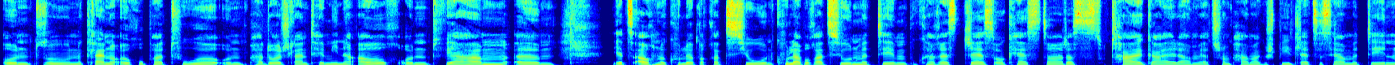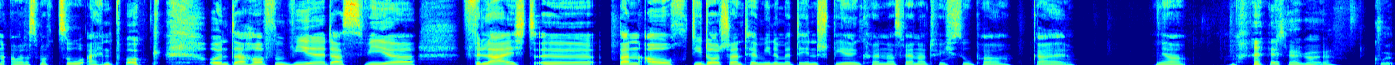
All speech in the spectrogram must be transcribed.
Und so eine kleine Europatour und ein paar Deutschland-Termine auch. Und wir haben ähm, jetzt auch eine Kollaboration, Kollaboration mit dem Bukarest Jazz Orchester. Das ist total geil. Da haben wir jetzt schon ein paar Mal gespielt letztes Jahr mit denen, aber das macht so einen Bock. Und da hoffen wir, dass wir vielleicht äh, dann auch die Deutschland-Termine mit denen spielen können. Das wäre natürlich super geil. Ja. Sehr geil. Cool.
